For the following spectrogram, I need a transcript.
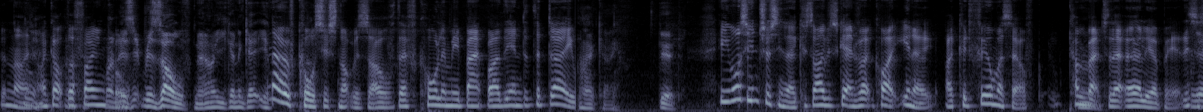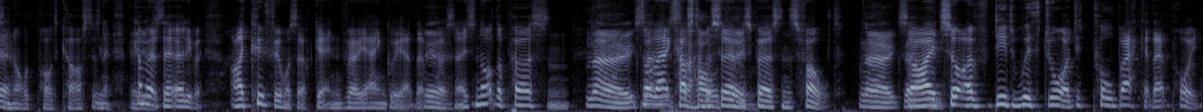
didn't I? I got the phone call. Well, is it resolved now? Are you going to get your? No, of course it's not resolved. They're calling me back by the end of the day. Okay. Good. He was interesting though because I was getting quite, you know, I could feel myself coming back to that earlier bit. This is Hmm. An odd podcast, isn't it? it Coming back to that earlier bit, I could feel myself getting very angry at that Yeah. person. It's not the person. No, It's not that It's customer service thing. person's fault. No, exactly. So I sort of did withdraw. I did pull back at that point,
